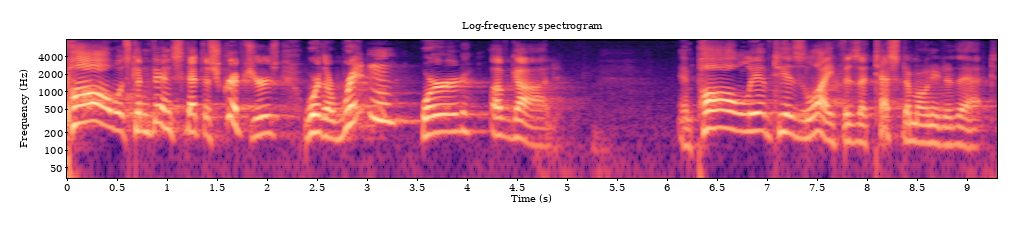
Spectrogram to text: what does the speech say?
Paul was convinced that the scriptures were the written word of God. And Paul lived his life as a testimony to that.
